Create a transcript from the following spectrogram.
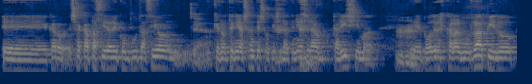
eh, claro, esa capacidad de computación que no tenías antes o que si la tenías era carísima, eh, poder escalar muy rápido,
